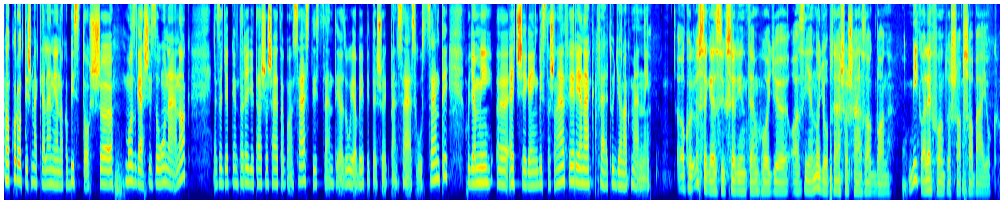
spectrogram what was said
akkor ott is meg kell lenni annak a biztos mozgási zónának. Ez egyébként a régi társaságokban 110 centi, az újabb építésűekben 120 centi, hogy a mi egységeink biztosan elférjenek, fel tudjanak menni. Akkor összegezzük szerintem, hogy az ilyen nagyobb társasházakban mik a legfontosabb szabályok?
